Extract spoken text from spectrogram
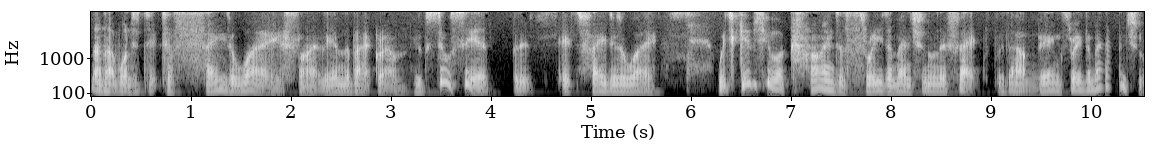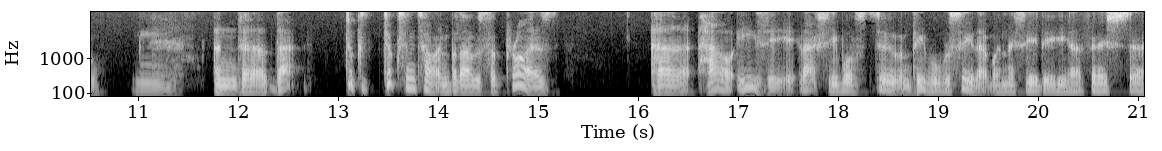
and I wanted it to fade away slightly in the background. You can still see it, but it's it's faded away, which gives you a kind of three dimensional effect without mm. being three dimensional. Mm. And uh, that took took some time, but I was surprised uh, how easy it actually was to do, and people will see that when they see the uh, finished uh,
